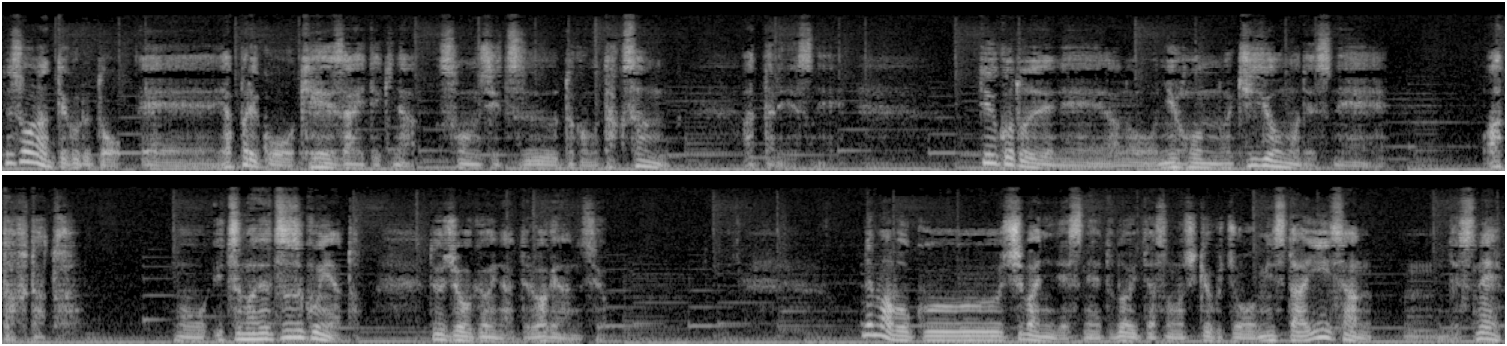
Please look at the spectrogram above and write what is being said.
で、そうなってくると、えーやっぱりこう、経済的な損失とかもたくさんあったりですね。ということでね、あの、日本の企業もですね、あたふたと、もういつまで続くんやと、という状況になってるわけなんですよ。で、まあ僕、芝にですね、届いたその支局長、ミスター E さんですね、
